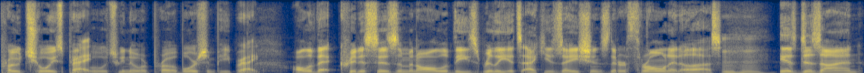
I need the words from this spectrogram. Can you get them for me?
pro-choice people, Right. which we know are pro-abortion people. Right. All of that criticism and all of these really it's accusations that are thrown at us is designed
